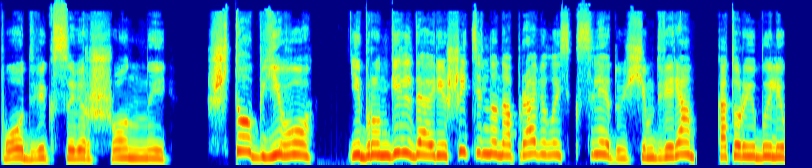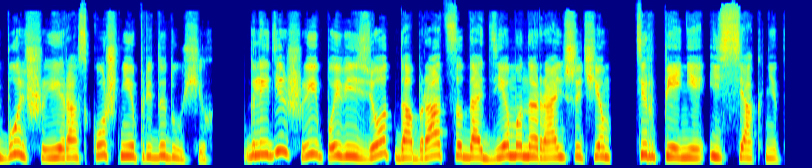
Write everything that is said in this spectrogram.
подвиг совершенный. Чтоб его! И Брунгильда решительно направилась к следующим дверям, которые были больше и роскошнее предыдущих. Глядишь, и повезет добраться до демона раньше, чем терпение иссякнет.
